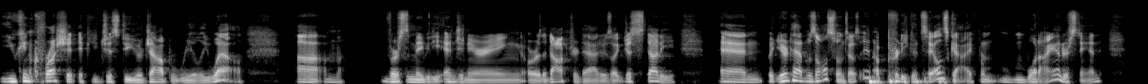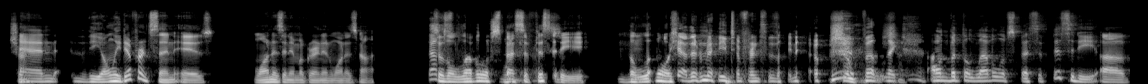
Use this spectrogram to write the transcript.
you can crush it if you just do your job really well. Um, versus maybe the engineering or the doctor dad who's like just study. And but your dad was also in sales, and a pretty good sales guy from what I understand. sure. And the only difference then is one is an immigrant and one is not. so the level of specificity the Mhm. le- well yeah there are many differences i know Sure, but like um but the level of specificity of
